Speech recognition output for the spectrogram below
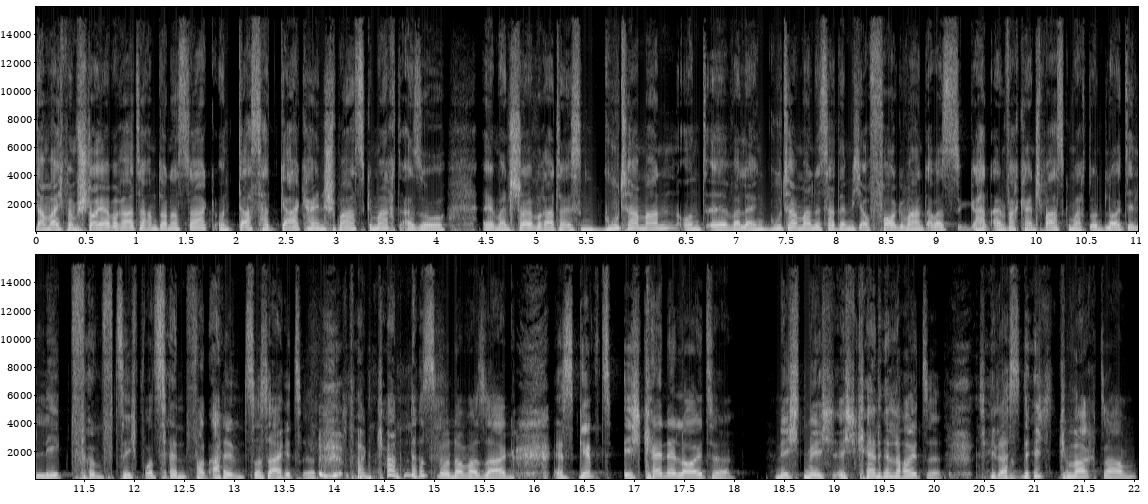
dann war ich beim Steuerberater am Donnerstag und das hat gar keinen Spaß gemacht. Also äh, mein Steuerberater ist ein guter Mann und äh, weil er ein guter Mann ist, hat er mich auch vorgewarnt, aber es hat einfach keinen Spaß gemacht und Leute, legt 50 Prozent von allem zur Seite. Man kann das nur nochmal sagen. Es gibt, ich kenne Leute, nicht mich. Ich kenne Leute, die das nicht gemacht haben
